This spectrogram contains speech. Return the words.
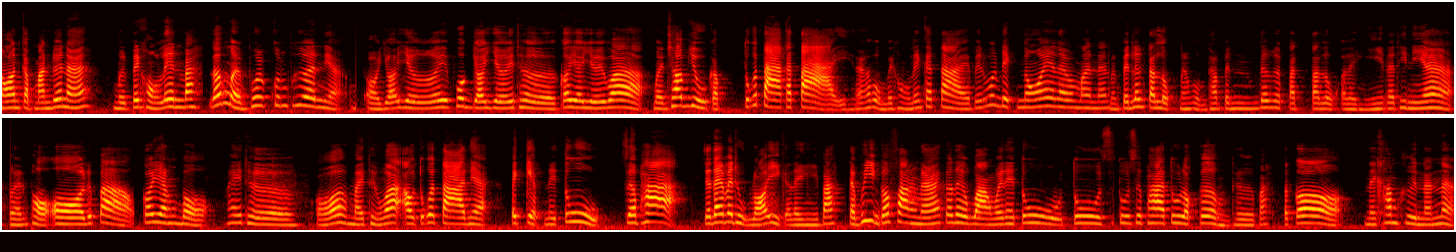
นอนกับมันด้วยนะ เหมือนเป็นของเล่นปะแล้วเหมือนพวกเพื่อนๆเนี่ยอ๋อย้อเย้ย พวกย้อเย้ยเธอ ก็ย้อเย้ยว่าเหมือนชอบอยู่กับตุ๊กตากระต่ายนะครับผมเป็นของเล่นกระต่าย เป็นพวกเด็กน้อยอะไรประมาณนั้นมันเป็นเรื่องตลกนะผมทำเป็นเรื่องตลกอะไรอย่างนี้ แล้วทีเนี้ยเหมือนผออหรือเปล่า ก็ยังบอกให้เธอ อ๋อหมายถึงว่าเอาตุ๊กตาเนี่ยไปเก็บในตู้เสื้อผ้า จะได้ไม่ถูกล้ออีกอะไรอย่างงี้ปะแต่ผู้หญิงก็ฟังนะ ก็เลยวางไว้ในตู้ตู้ตู้เสื้อผ้าตู้ล็อกเกอร์ของเธอปะแล้วก็ในค่ำคืนนั้นน่ะ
